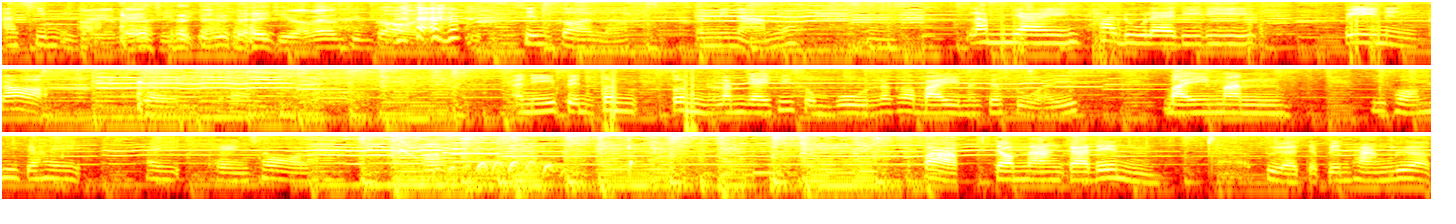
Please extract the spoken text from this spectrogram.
อาชิมอีกอะอะยังไม่ได้ชิมอีกนะไม่ได้ชิมอะแม่ต้องชิมก่อน ชิมก่อนเหรอ มันมีหนามนะอืมลำไยถ้าดูแลดีๆ ปีหนึ่งก็แตกได้ อันนี้เป็นต้นต้นลำไยที่สมบูรณ์ แล้วก็ใบมันจะสวย ใบมันที่พร้อมที่จะให้ ให้แทงช่อล้วฝากจอมนางการ์เด้นเผื่อจะเป็นทางเลือก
